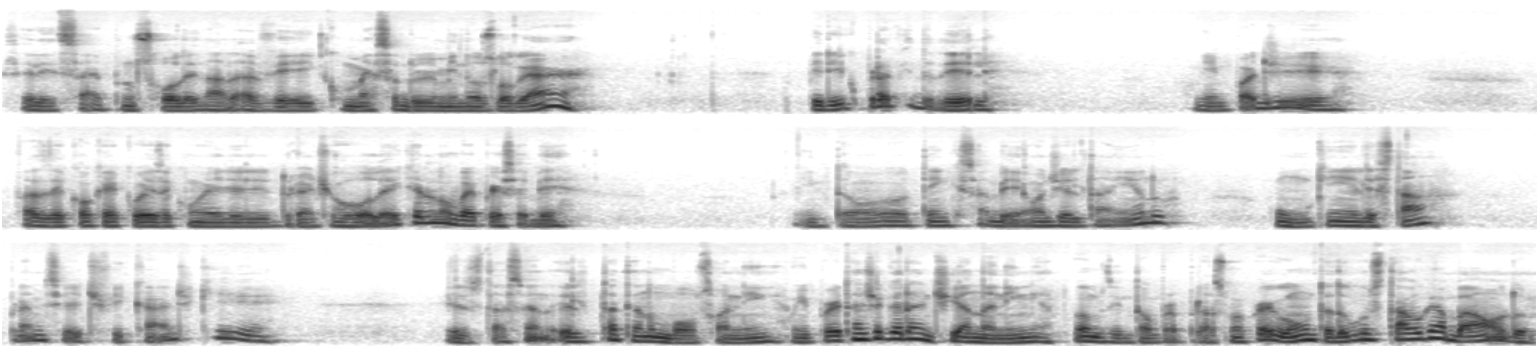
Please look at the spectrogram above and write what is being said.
se ele sai pra uns rolês nada a ver e começa a dormir nos lugares, perigo pra vida dele. Alguém pode fazer qualquer coisa com ele durante o rolê que ele não vai perceber. Então eu tenho que saber onde ele está indo, com quem ele está, para me certificar de que ele está sendo, ele está tendo um bom soninho. O importante é garantir a naninha. Vamos então para a próxima pergunta do Gustavo Gabaldo.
